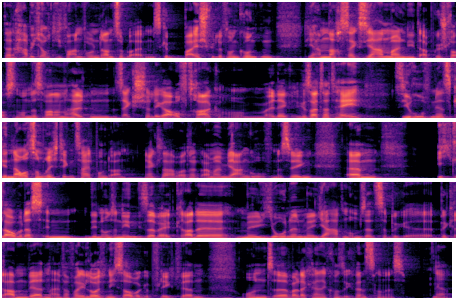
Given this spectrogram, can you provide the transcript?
dann habe ich auch die Verantwortung dran zu bleiben. Es gibt Beispiele von Kunden, die haben nach sechs Jahren mal ein Lied abgeschlossen und das war dann halt ein sechsstelliger Auftrag, weil der gesagt hat, hey, Sie rufen jetzt genau zum richtigen Zeitpunkt an. Ja klar, wird halt einmal im Jahr angerufen. Deswegen ähm, ich glaube, dass in den Unternehmen dieser Welt gerade Millionen, Milliarden Umsätze äh, begraben werden, einfach weil die Leute nicht sauber gepflegt werden und äh, weil da keine Konsequenz drin ist. Ja.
